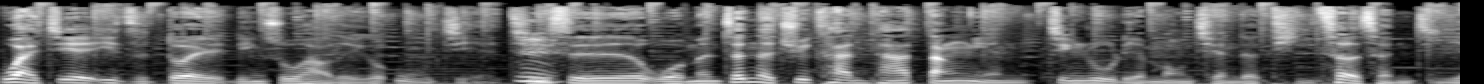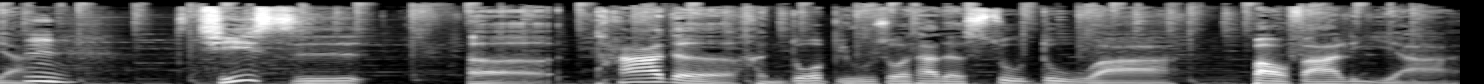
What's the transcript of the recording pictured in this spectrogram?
外界一直对林书豪的一个误解。嗯其实我们真的去看他当年进入联盟前的体测成绩啊，嗯其实呃，他的很多，比如说他的速度啊、爆发力啊、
